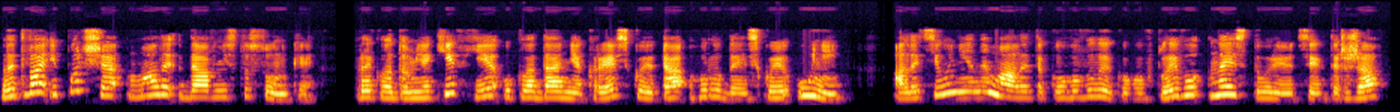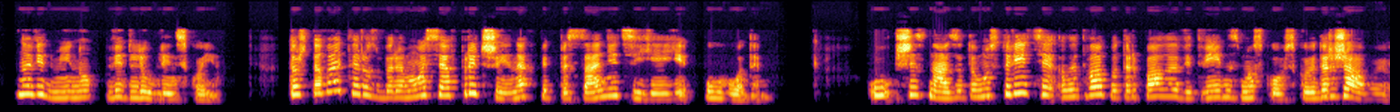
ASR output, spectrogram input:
Литва і Польща мали давні стосунки, прикладом яких є укладання Кревської та Городецької уній. Але ці унії не мали такого великого впливу на історію цих держав, на відміну від Люблінської. Тож давайте розберемося в причинах підписання цієї угоди. У XVI столітті Литва потерпала від війн з Московською державою,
